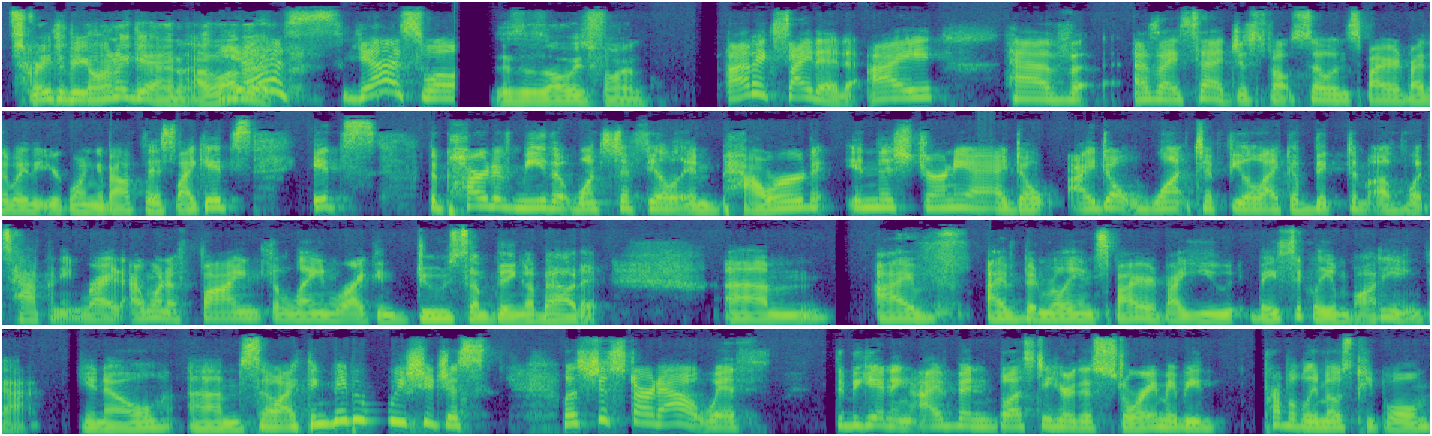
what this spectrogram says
It's great to be on again. I love yes, it. Yes. Yes. Well, this is always fun. I'm excited. I have, as I said, just felt so inspired by the way that you're going about this. Like it's it's the part of me that wants to feel empowered in this journey. I don't I don't want to feel like a victim of what's happening, right? I want to find the lane where I can do something about it. Um, I've I've been really inspired by you basically embodying that, you know. Um, so I think maybe we should just let's just start out with the beginning. I've been blessed to hear this story. Maybe probably most people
